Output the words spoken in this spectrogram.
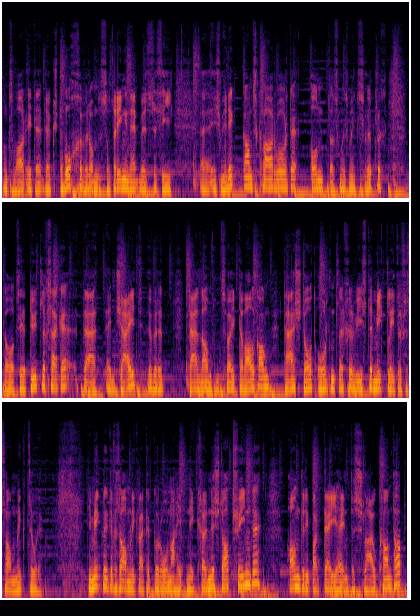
Und zwar in den nächsten Wochen. Warum das so dringend hat sein, äh, ist mir nicht ganz klar geworden. Und das muss man jetzt wirklich da sehr deutlich sagen. Der Entscheid über die Teilnahme vom zweiten Wahlgang, der steht ordentlicherweise der Mitgliederversammlung zu. Die Mitgliederversammlung wegen Corona hat nicht können stattfinden. Andere Parteien haben das schlau gehandhabt.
